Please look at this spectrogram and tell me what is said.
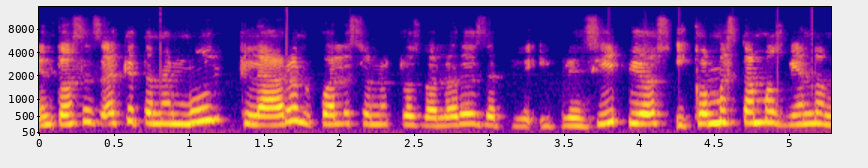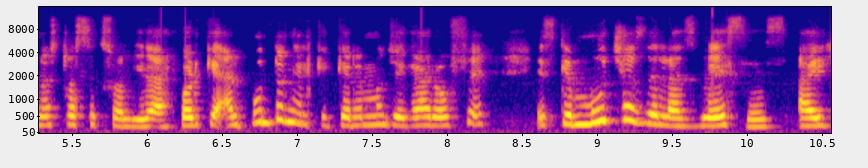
Entonces hay que tener muy claro cuáles son nuestros valores y principios y cómo estamos viendo nuestra sexualidad, porque al punto en el que queremos llegar, Ofe, es que muchas de las veces hay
